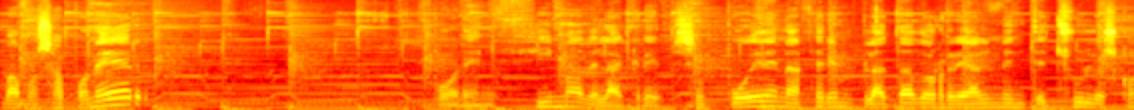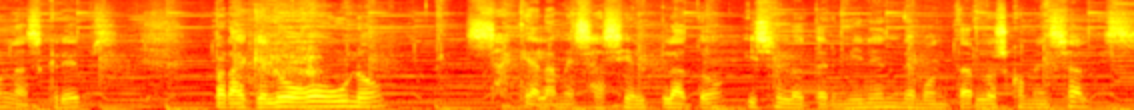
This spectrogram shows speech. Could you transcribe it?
vamos a poner por encima de la crepe. Se pueden hacer emplatados realmente chulos con las crepes para que luego uno saque a la mesa así el plato y se lo terminen de montar los comensales.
